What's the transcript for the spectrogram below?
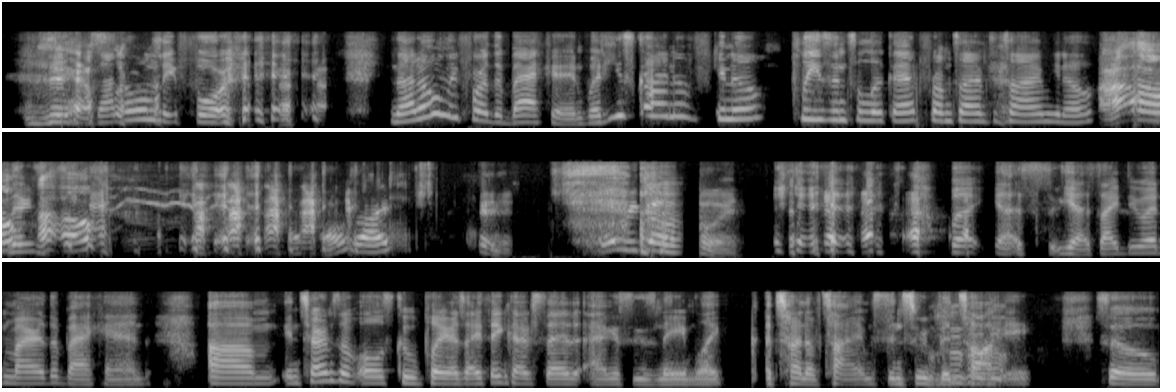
yes not only for not only for the back end, but he's kind of, you know, pleasing to look at from time to time, you know. uh-oh There's uh-oh All right. Where we going? but yes, yes, I do admire the backhand. Um, in terms of old school players, I think I've said Agassi's name like a ton of times since we've been talking. so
